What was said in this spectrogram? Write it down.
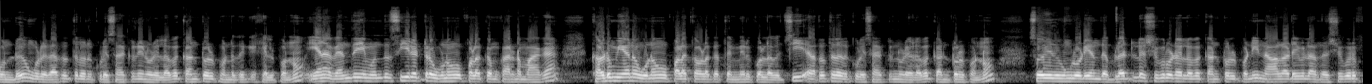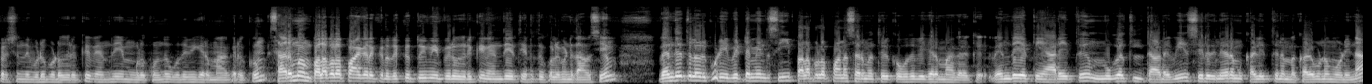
கொண்டு உங்களுடைய ரத்தத்தில் இருக்கக்கூடிய சர்க்கரையினுடைய அளவை கண்ட்ரோல் பண்ணுறதுக்கு ஹெல்ப் பண்ணும். ஏன்னா வெந்தயம் வந்து சீரற்ற உணவு பழக்கம் காரணமாக கடுமையான உணவு பழக்க வழக்கத்தை மேற்கொள்ள வச்சு ரத்தத்தில் இருக்கக்கூடிய சர்க்கரையினுடைய அளவை கண்ட்ரோல் பண்ணும். ஸோ இது உங்களுடைய அந்த பிளட்டில் சுகரோட அளவை கண்ட்ரோல் பண்ணி நாளடைவில் அந்த சுகர் பிரச்சனை விடுபடுவதற்கு வெந்தயம் உங்களுக்கு வந்து உதவிகரமாக இருக்கும். சருமம் பளபளப்பாக இருக்கிறதுக்கு தூய்மை பெறுவதற்கு வெந்தயத்தை எடுத்துக்கொள்ள வேண்டியது அவசியம். வெந்தயத்தில் இருக்கக்கூடிய விட்டமின் சி பளபளப்பான சருமத்திற்கு உதவிகரமாக இருக்கு. வெந்தயத்தை அரைத்து முகத்தில் தடவி சிறிது நேரம் கழித்து நம்ம கழுவணும் அப்படின்னா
